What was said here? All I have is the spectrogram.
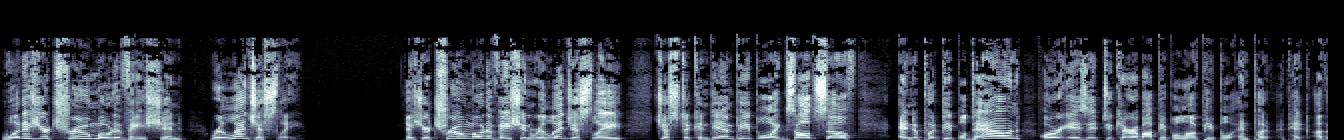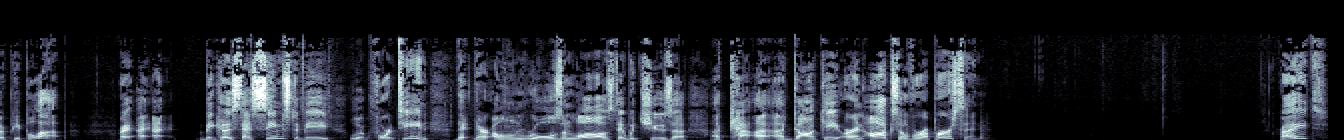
What is your true motivation religiously? Is your true motivation religiously just to condemn people, exalt self, and to put people down? Or is it to care about people, love people, and put, pick other people up? right? I, I, because that seems to be Luke 14, that their own rules and laws, they would choose a, a, a donkey or an ox over a person. Right?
